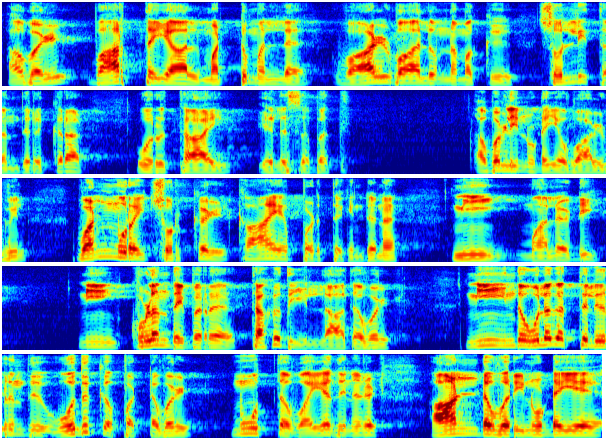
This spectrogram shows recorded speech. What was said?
அவள் வார்த்தையால் மட்டுமல்ல வாழ்வாலும் நமக்கு சொல்லி தந்திருக்கிறாள் ஒரு தாய் எலிசபெத். அவளினுடைய வாழ்வில் வன்முறை சொற்கள் காயப்படுத்துகின்றன. நீ மலடி நீ குழந்தை பெற தகுதி இல்லாதவள் நீ இந்த உலகத்திலிருந்து ஒதுக்கப்பட்டவள் மூத்த வயதினர் ஆண்டவரினுடைய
